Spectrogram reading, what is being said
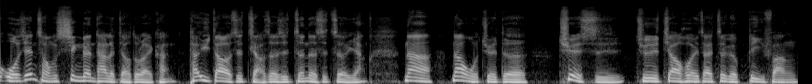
我先从信任他的角度来看，他遇到的是假设是真的是这样，那那我觉得确实就是教会在这个地方，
